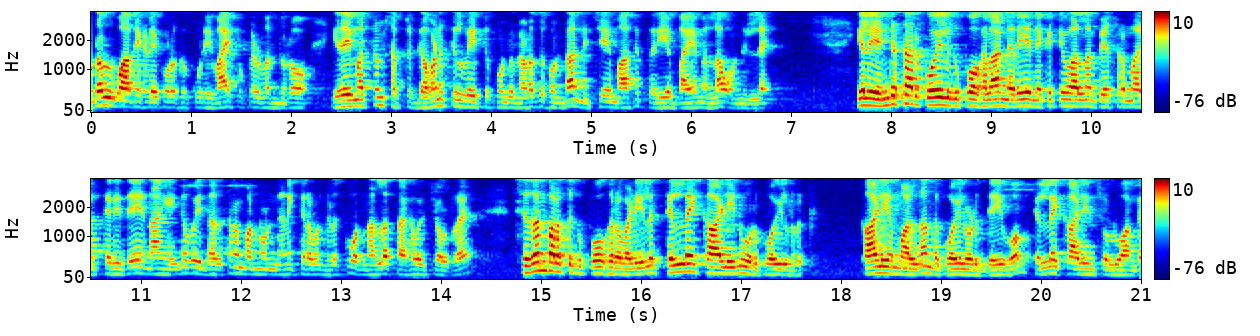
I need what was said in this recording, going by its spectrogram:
உடல் உபாதைகளை கொடுக்கக்கூடிய வாய்ப்புகள் வந்துடும் இதை மட்டும் சற்று கவனத்தில் வைத்துக்கொண்டு நடந்து கொண்டால் நிச்சயமாக பெரிய பயமெல்லாம் ஒன்றும் இல்லை. இதில் எங்கே சார் கோயிலுக்கு போகலாம்? நிறைய நெகட்டிவாலாம் பேசுகிற மாதிரி தெரியுதே. நாங்கள் எங்கே போய் தரிசனம் பண்ணணும்னு நினைக்கிறவங்களுக்கு ஒரு நல்ல தகவல் சொல்கிறேன் சிதம்பரத்துக்கு போகிற வழியில் தில்லைக்காளின்னு ஒரு கோயில் இருக்குது காளியம்மாள் தான் அந்த கோயிலோட தெய்வம். தில்லைக்காளின்னு சொல்லுவாங்க.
